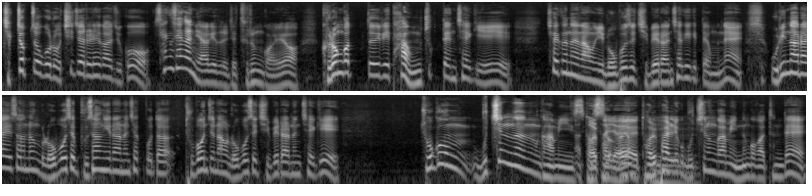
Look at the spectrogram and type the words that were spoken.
직접적으로 취재를 해가지고 생생한 이야기들을 이제 들은 거예요. 그런 것들이 다 응축된 책이 최근에 나온 이 로봇의 지배라는 책이기 때문에 우리나라에서는 로봇의 부상이라는 책보다 두 번째 나온 로봇의 지배라는 책이 조금 묻히는 감이 있, 아, 덜 있어- 팔려요? 예, 덜 팔리고 음. 묻히는 감이 있는 것 같은데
